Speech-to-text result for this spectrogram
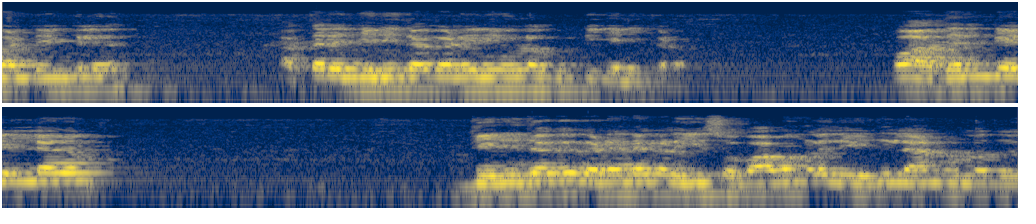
വേണ്ടെങ്കിൽ അത്തരം ജനിതഘടനയുള്ള കുട്ടി ജനിക്കണം. അപ്പോൾ അതിന്റെ എല്ലാം ജനിതക ഘടനകൾ ഈ സ്വഭാവങ്ങളിൽ ഏതിലാണുള്ളത്?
